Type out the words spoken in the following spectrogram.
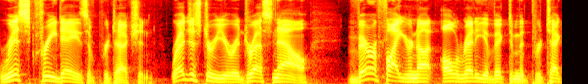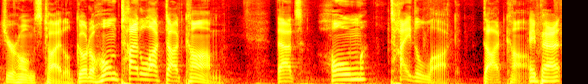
risk-free days of protection. Register your address now. Verify you're not already a victim and protect your home's title. Go to hometitlelock.com. That's hometitlelock.com. Hey Pat,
